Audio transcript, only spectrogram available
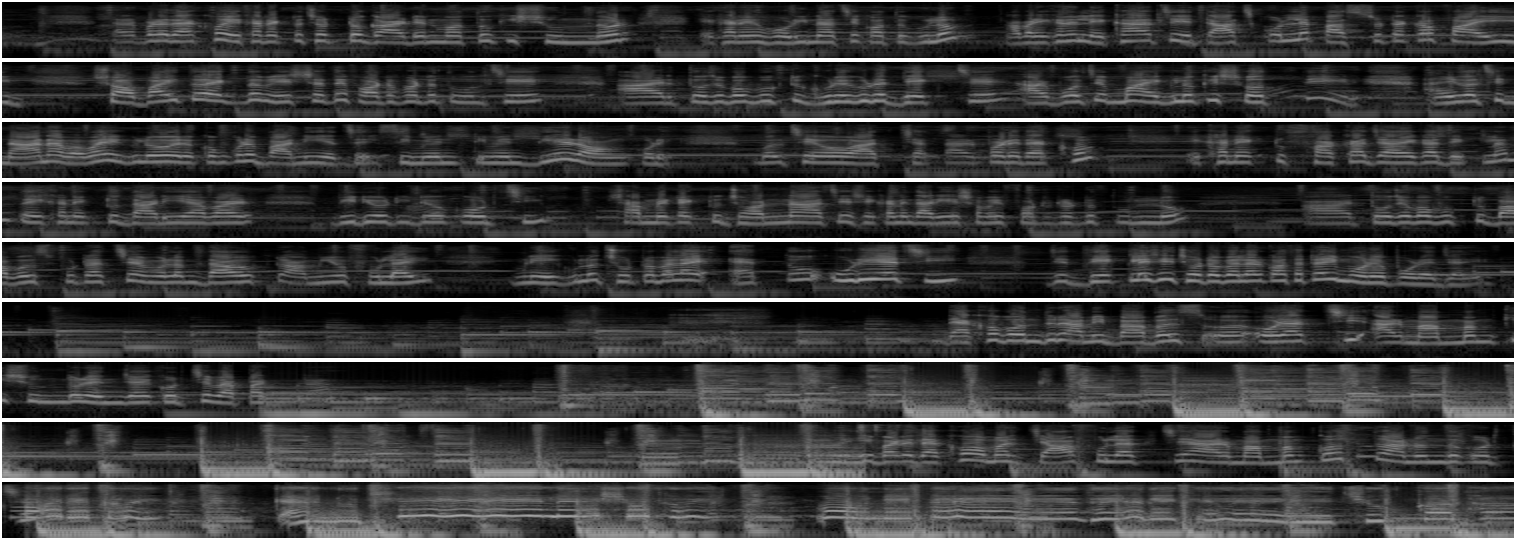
তারপরে দেখো, এখানে একটা ছোট্ট গার্ডেন মতো, কি সুন্দর। এখানে হরিণ আছে কতগুলো। আবার এখানে লেখা আছে টাচ করলে পাঁচশো টাকা ফাইন সবাই তো একদম এর সাথে ফটো ফটো তুলছে, আর তোজবাবু একটু ঘুরে ঘুরে দেখছে, আর বলছে, মা, এগুলো কি সত্যির আমি বলছি, না না বাবা, এগুলো এরকম করে বানিয়েছে, সিমেন্ট টিমেন্ট দিয়ে রং করে। বলছে, ও আচ্ছা। তারপরে দেখো এখানে একটু ফাঁকা জায়গা দেখলাম, তো এখানে একটু দাঁড়িয়ে আবার ভিডিও টিডিও করছি। সামনেটা একটু ঝর্ণা আছে, সেখানে দাঁড়িয়ে সবাই ফটো টটো তুললো। আর তোজবাবু একটু বাবলস ফুটাচ্ছে, আমি বললাম, দাও একটু, আমিও ফুলাই। মানে এগুলো ছোটোবেলায় এত উড়িয়েছি যে দেখলে সেই ছোটোবেলার কথাটাই মনে পড়ে যায়। দেখো বন্ধুরা, আমি বাবলস ওড়াচ্ছি, আর মাম্মাম কি সুন্দর এনজয় করছে ব্যাপারটা। দেখো আমার যা ফুলাচ্ছে আর মাম্মাম কত আনন্দ করছে। কেন ছিলে শুধুই মনে বেঁধে রেখে চুপ কথা?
